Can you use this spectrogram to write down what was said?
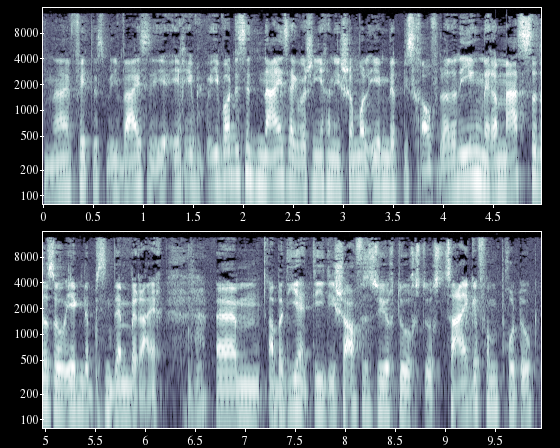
Nein, Fitness, ich weiß nicht, ich, ich, ich wollte jetzt nicht Nein sagen, wahrscheinlich habe ich schon mal irgendetwas gekauft, oder irgendeine Messe oder so, irgendetwas in dem Bereich. Mhm. Ähm, aber die, die, die schaffen es natürlich durch, durchs Zeigen vom Produkt,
